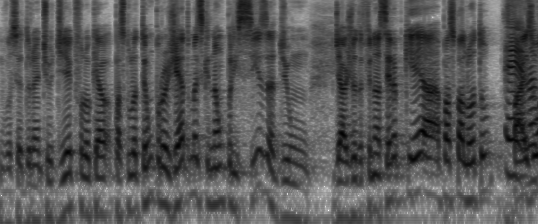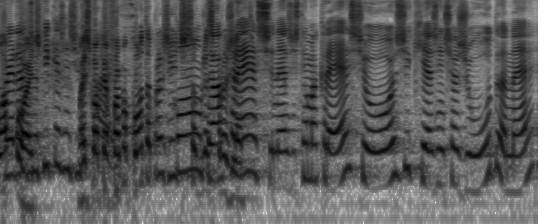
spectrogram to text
com você durante o dia, que falou que a Pascoaloto tem um projeto, mas que não precisa de, um, de ajuda financeira, porque a Pascoaloto é, faz o verdade, aporte. O que que a gente mas de qualquer forma, conta pra gente conta, sobre esse projeto. a creche, né? A gente tem uma creche hoje que a gente ajuda, né?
